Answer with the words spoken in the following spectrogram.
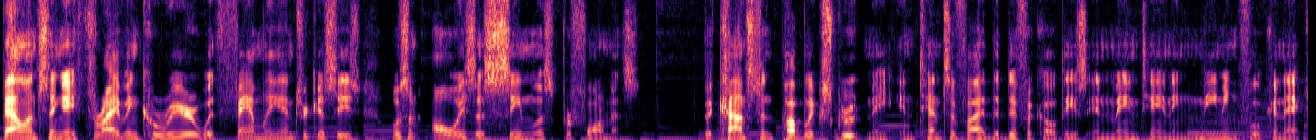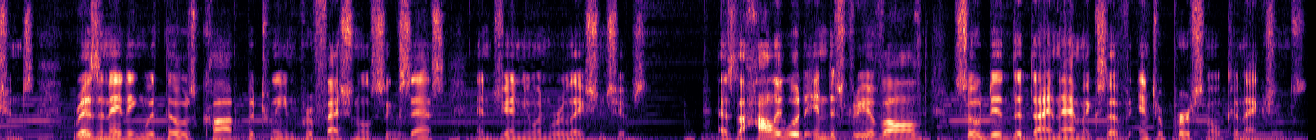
Balancing a thriving career with family intricacies wasn't always a seamless performance. The constant public scrutiny intensified the difficulties in maintaining meaningful connections, resonating with those caught between professional success and genuine relationships. As the Hollywood industry evolved, so did the dynamics of interpersonal connections.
